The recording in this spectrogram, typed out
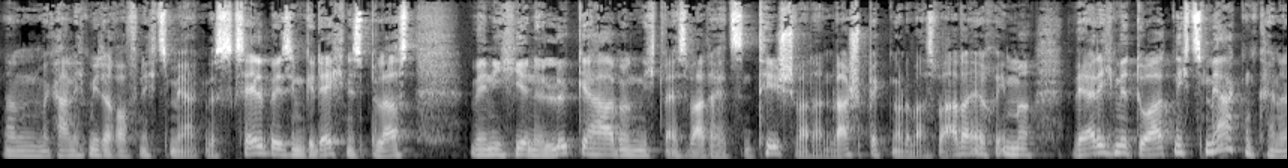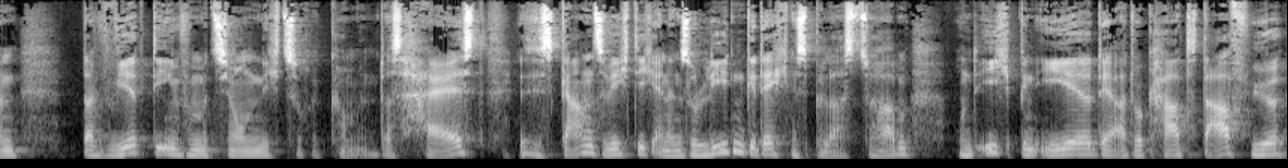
dann kann ich mir darauf nichts merken. Dasselbe ist im Gedächtnispalast. Wenn ich hier eine Lücke habe und nicht weiß, war da jetzt ein Tisch, war da ein Waschbecken oder was war da auch immer, werde ich mir dort nichts merken können. Da wird die Information nicht zurückkommen. Das heißt, es ist ganz wichtig, einen soliden Gedächtnispalast zu haben und ich bin eher der Advokat dafür,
